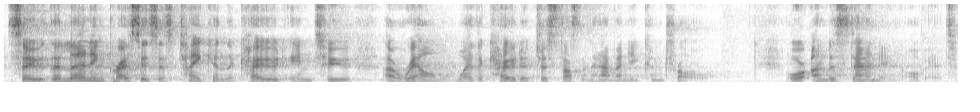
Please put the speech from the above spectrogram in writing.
so the learning process has taken the code into a realm where the coder just doesn't have any control or understanding of it.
